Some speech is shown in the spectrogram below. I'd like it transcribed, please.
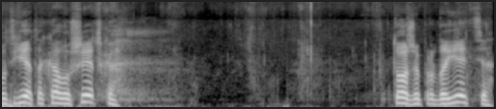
От є така лошечка. Теж продається.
